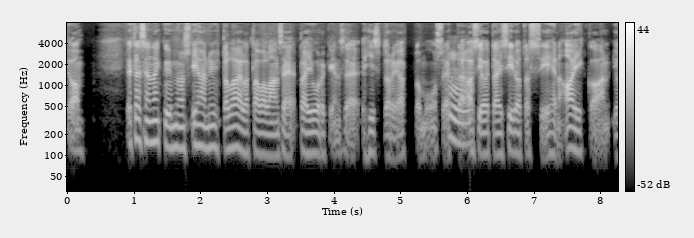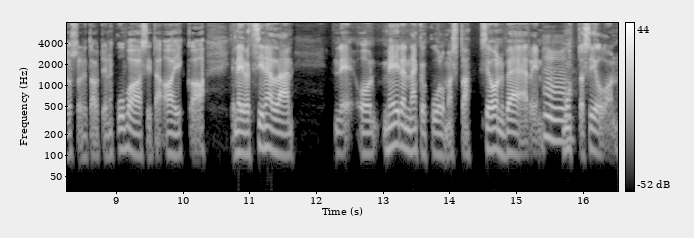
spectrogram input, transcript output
joo. Ja tässä näkyy myös ihan yhtä lailla tavallaan se, tai juurikin se historiattomuus, että mm. asioita ei sidota siihen aikaan, jossa ne tautia, ne kuvaa sitä aikaa. Ja ne eivät sinällään – ne on meidän näkökulmasta se on väärin, mm. mutta silloin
